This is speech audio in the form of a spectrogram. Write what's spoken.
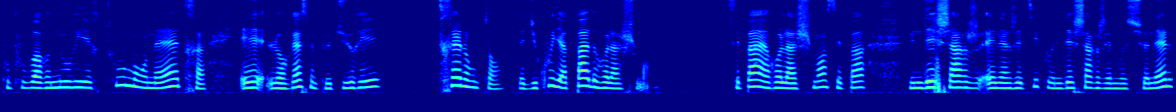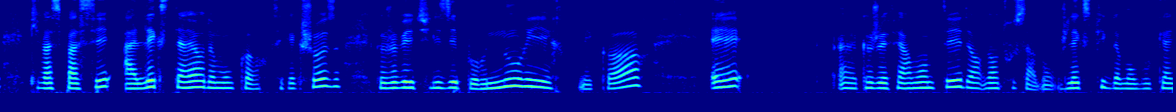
pour pouvoir nourrir tout mon être, et l'orgasme peut durer très longtemps. Et du coup, il n'y a pas de relâchement. C'est pas un relâchement, c'est pas une décharge énergétique ou une décharge émotionnelle qui va se passer à l'extérieur de mon corps. C'est quelque chose que je vais utiliser pour nourrir mes corps et euh, que je vais faire monter dans, tout ça. Bon, je l'explique dans mon bouquin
